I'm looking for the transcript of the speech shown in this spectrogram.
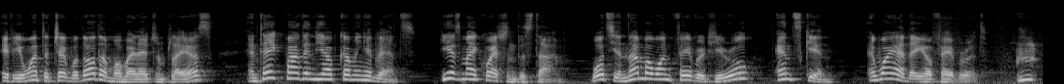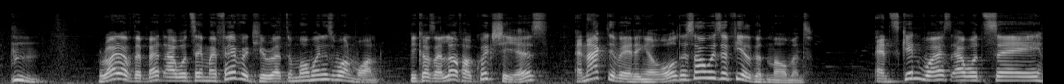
if you want to chat with other Mobile Legend players and take part in the upcoming events. Here's my question this time. What's your number one favorite hero and skin? And why are they your favorite? right off the bat I would say my favorite hero at the moment is Wanwan. Because I love how quick she is and activating her ult is always a feel good moment. And skin wise I would say...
